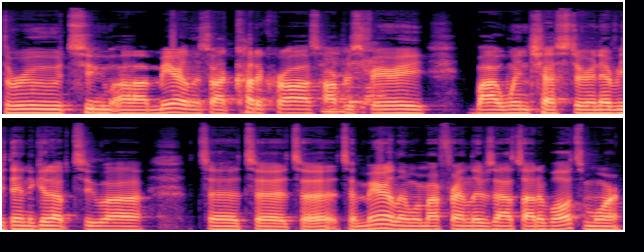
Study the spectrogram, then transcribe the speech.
through to uh, Maryland. So I cut across oh, Harper's oh, yeah. Ferry by Winchester and everything to get up to uh, to, to to to Maryland, where my friend lives outside of Baltimore.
